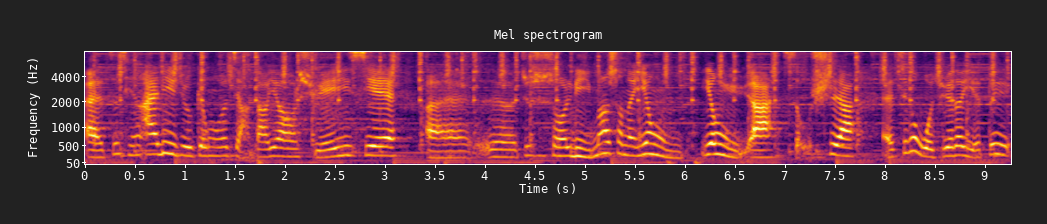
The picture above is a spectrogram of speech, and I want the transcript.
呃，之前艾丽就跟我讲到要学一些，呃呃，就是说礼貌上的用语、用语啊、手势啊，呃，这个我觉得也对，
